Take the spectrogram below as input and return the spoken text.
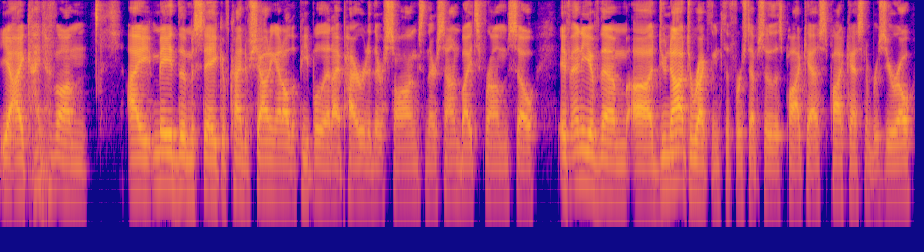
yeah, I kind of um I made the mistake of kind of shouting at all the people that I pirated their songs and their sound bites from. So if any of them uh, do not direct them to the first episode of this podcast, podcast number zero,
